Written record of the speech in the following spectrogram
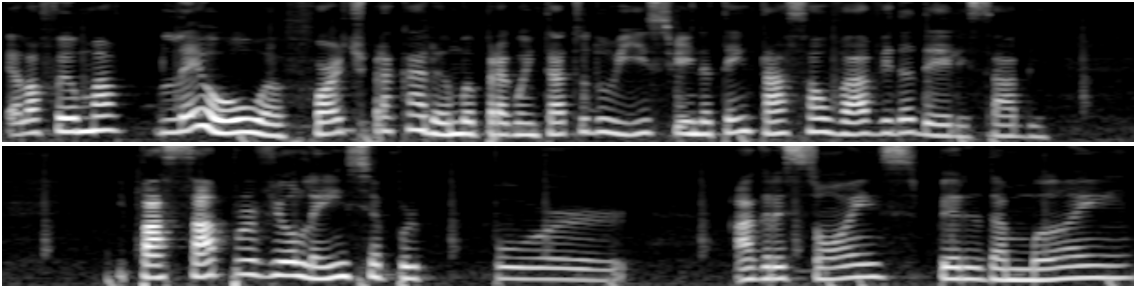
Ela foi uma leoa, forte pra caramba, para aguentar tudo isso e ainda tentar salvar a vida dele, sabe? E passar por violência, por, por agressões, perda da mãe,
